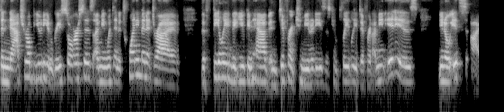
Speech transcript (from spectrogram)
the natural beauty and resources. I mean, within a 20 minute drive, the feeling that you can have in different communities is completely different. I mean, it is, you know, it's, I,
